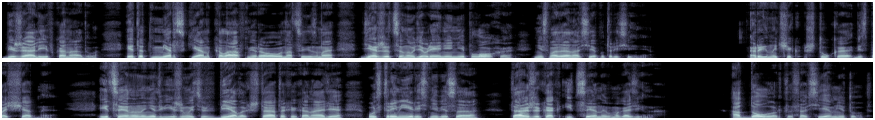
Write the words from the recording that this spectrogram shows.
Бежали и в Канаду. Этот мерзкий анклав мирового нацизма держится, на удивление, неплохо, несмотря на все потрясения. Рыночек — штука беспощадная, и цены на недвижимость в Белых Штатах и Канаде устремились в небеса, так же, как и цены в магазинах. А доллар-то совсем не тот.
